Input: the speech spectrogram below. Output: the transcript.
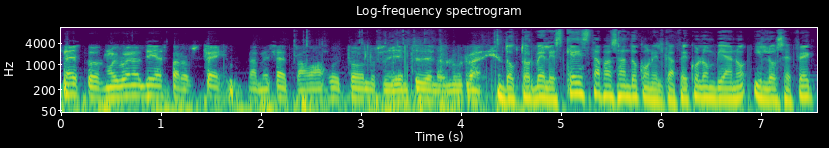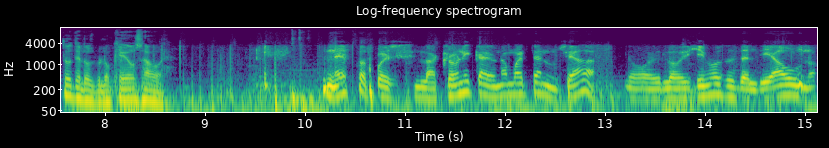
Néstor, muy buenos días para usted, la mesa de trabajo y todos los oyentes de la Luz Radio. Doctor Vélez, ¿qué está pasando con el café colombiano y los efectos de los bloqueos ahora? Néstor, pues la crónica de una muerte anunciada, lo, lo dijimos desde el día uno,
